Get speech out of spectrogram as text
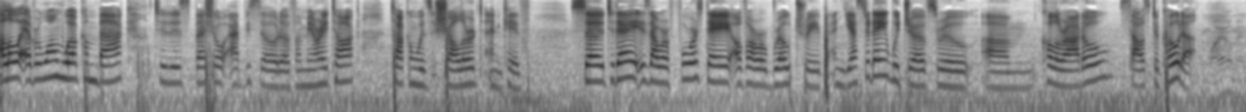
Hello, everyone. Welcome back to this special episode of Mary Talk, talking with Charlotte and Keith. So today is our fourth day of our road trip, and yesterday we drove through um, Colorado, South Dakota, Wyoming.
